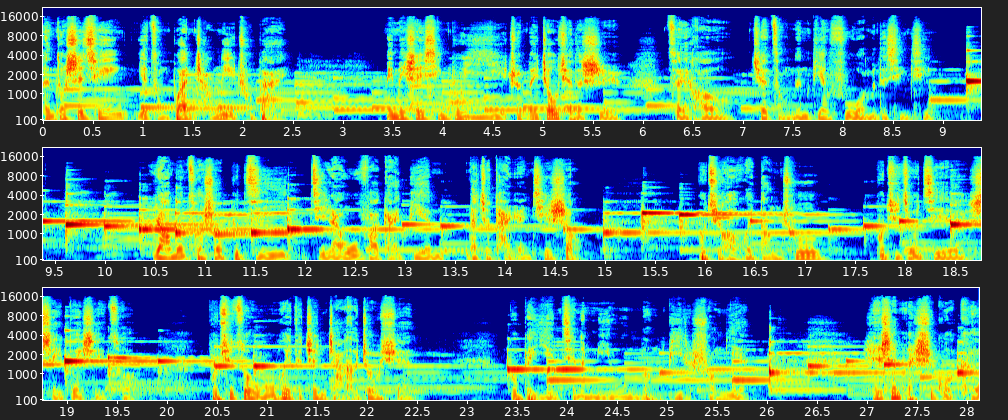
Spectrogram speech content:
很多事情也总不按常理出牌。明明深信不疑、准备周全的事，最后却总能颠覆我们的信心。让我们措手不及。既然无法改变，那就坦然接受，不去后悔当初，不去纠结谁对谁错，不去做无谓的挣扎和周旋，不被眼前的迷雾蒙蔽了双眼。人生本是过客，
